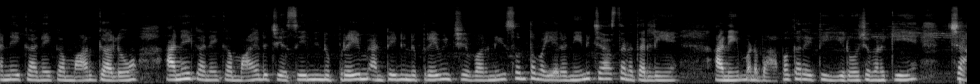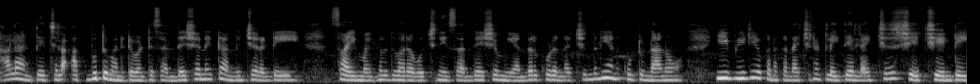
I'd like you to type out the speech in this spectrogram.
అనేక అనేక మార్గాలు అనేక అనేక మాయలు చేసి నిన్ను ప్రేమ అంటే నిన్ను ప్రేమించే నీ సొంతం అయ్యేలా నేను చేస్తాను తల్లి అని మన బాబాగారు అయితే ఈరోజు మనకి చాలా అంటే చాలా అద్భుతమైనటువంటి సందేశాన్ని అయితే అందించారండి. సాయి మహిమల ద్వారా వచ్చిన ఈ సందేశం మీ అందరూ కూడా నచ్చిందని అనుకుంటున్నాను. ఈ వీడియో కనుక నచ్చినట్లయితే లైక్ చేసి షేర్ చేయండి.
